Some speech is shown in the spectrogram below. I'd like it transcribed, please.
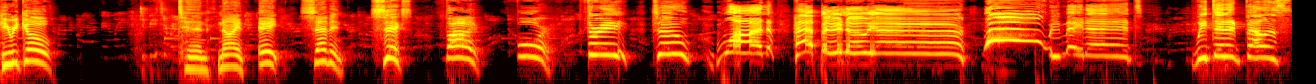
Here we go. 10, 9, 8, 7, 6, 5, 4, 3, 2, 1. Happy New Year! Woo! We made it! We did it, fellas!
